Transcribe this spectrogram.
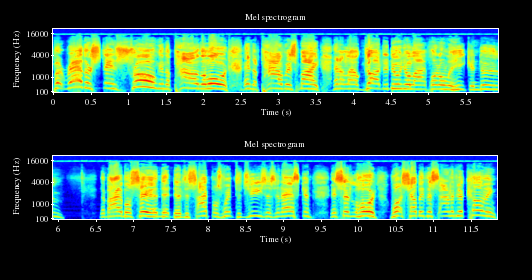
but rather stand strong in the power of the Lord and the power of His might and allow God to do in your life what only He can do. The Bible said that the disciples went to Jesus and asked him and said, Lord, what shall be the sign of your coming?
